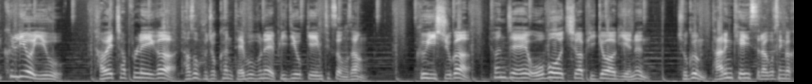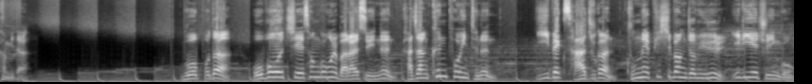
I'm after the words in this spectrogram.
클리어 이후 다회차 플레이가 다소 부족한 대부분의 비디오 게임 특성상 그 이슈가 현재의 오버워치와 비교하기에는 조금 다른 케이스라고 생각합니다. 무엇보다 오버워치의 성공을 말할 수 있는 가장 큰 포인트는 204주간 국내 PC방 점유율 1위의 주인공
